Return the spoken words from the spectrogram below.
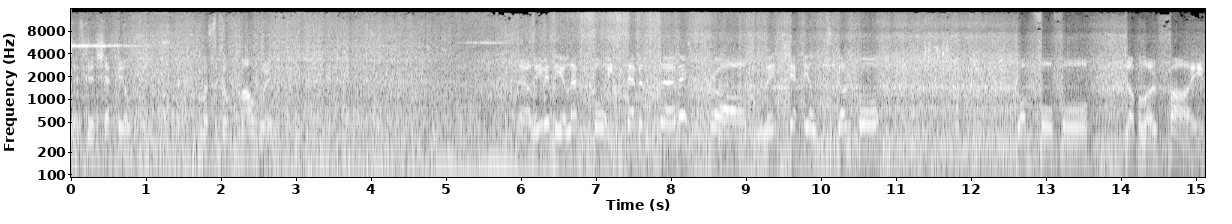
Yeah, it's going to Sheffield. It must have come from Adwick. Now leaving the 1147 service from Sheffield to Scunthorpe. 144005.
